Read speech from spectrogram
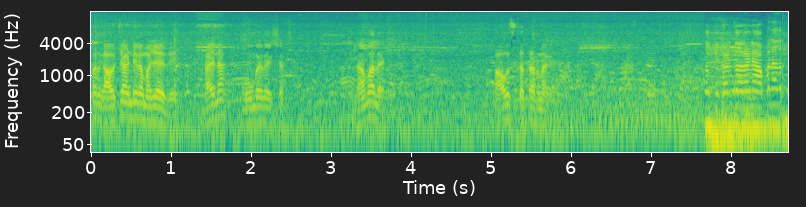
पण गावच्या अंडीला मजा येते. आहे ना? मुंबईपेक्षा. धामाल आहे. पाऊस खतरनाक आहे. तिकडचं आणि आपण आता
